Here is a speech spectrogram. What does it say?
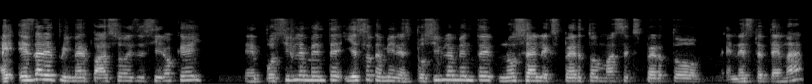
Eh, es dar el primer paso, es decir, ok, eh, posiblemente, y eso también es, posiblemente no sea el experto más experto en este tema,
